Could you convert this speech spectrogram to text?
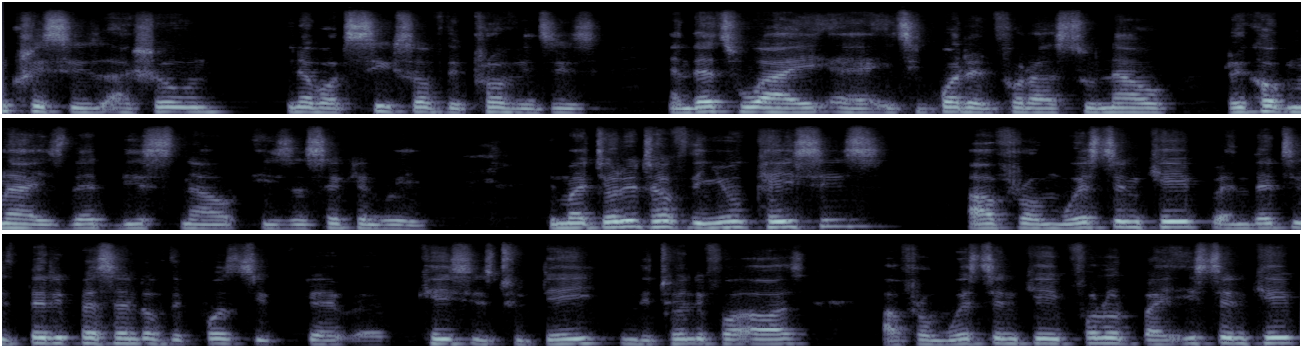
increases are shown in about six of the provinces. And that's why uh, it's important for us to now recognize that this now is a second wave. The majority of the new cases are from Western Cape, and that is 30% of the positive uh, cases today in the 24 hours are from Western Cape, followed by Eastern Cape,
